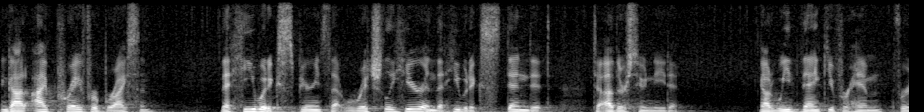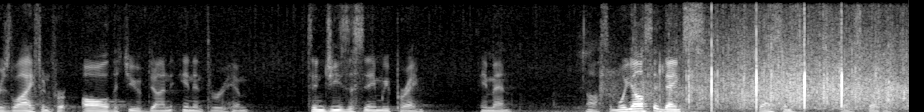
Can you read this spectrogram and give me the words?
And God, I pray for Bryson that he would experience that richly here and that he would extend it to others who need it. God, we thank you for him, for his life, and for all that you've done in and through him. It's in Jesus' name we pray. Amen. Awesome. Well, y'all say thanks, Bryson. Thanks, brother.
